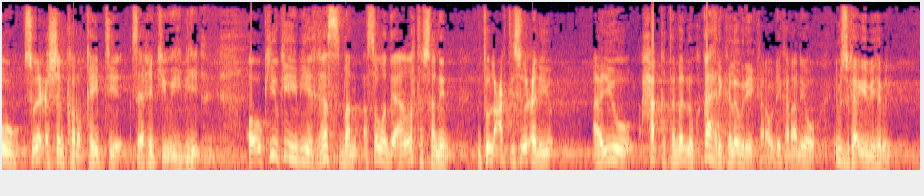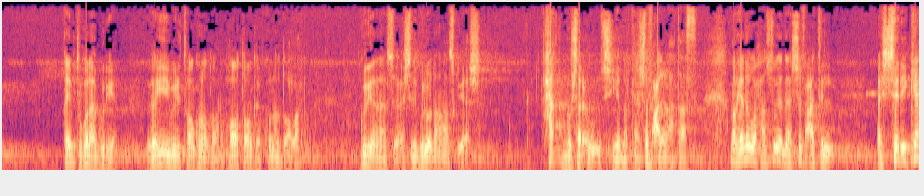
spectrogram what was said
uu soo ceshan karo qaybtii saaxiibkii u iibiyey. Oo kii ka iibiyey hasban isagoon dee aan la tashanin intuu lacagtiisa u celiyo ayuu xaqa tamalluk qahri kala wareegi kara oo dhihi kara anigo imsu kaaga iibiye hebel? Qaybtu ku lahaa gurigan. Wuxuu iga iibi toban kun oo dollar hoo tobankeed kun oo dollar gurigan anaa soo ceshaday gurigo dhan anaa isku yeeshay. Xaq buu sharcigu u siiyey marka shufca la dhaha taas marka innagu waxaan sugaynaa shufcat asharika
